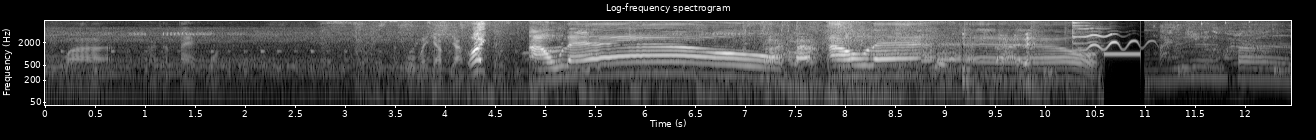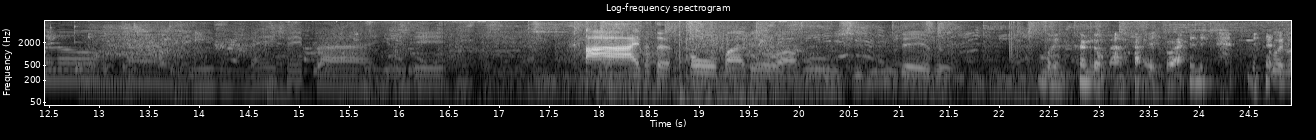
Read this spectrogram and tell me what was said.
กูว่า มายับยั้เอ้ย เอาแล้วเอาแล้วตายล้ว ลืปลาลมไม่ใช่ปลาอยู่ดี ตายถ้าเธอโอมาเดวามูชินเดบุมึงสนุกอะไรไว้กูส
